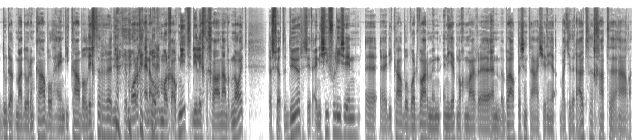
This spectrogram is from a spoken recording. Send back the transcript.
doe dat maar door een kabel heen. Die kabel ligt er eh, niet morgen en overmorgen ook niet. Die ligt er gewoon namelijk nooit. Dat is veel te duur. Er zit energieverlies in. Die kabel wordt warm en, en je hebt nog maar een bepaald percentage wat je eruit gaat halen.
